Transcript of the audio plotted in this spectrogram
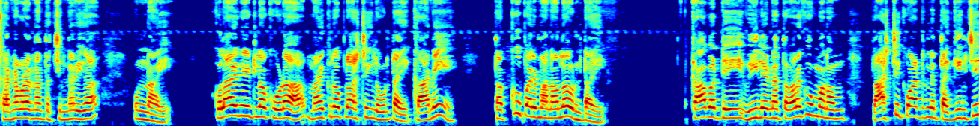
కనబడినంత చిన్నవిగా ఉన్నాయి. కుళాయి నీటిలో కూడా మైక్రో ప్లాస్టిక్లు ఉంటాయి కానీ తక్కువ పరిమాణంలో ఉంటాయి. కాబట్టి వీలైనంత వరకు మనం ప్లాస్టిక్ వాటర్ని తగ్గించి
